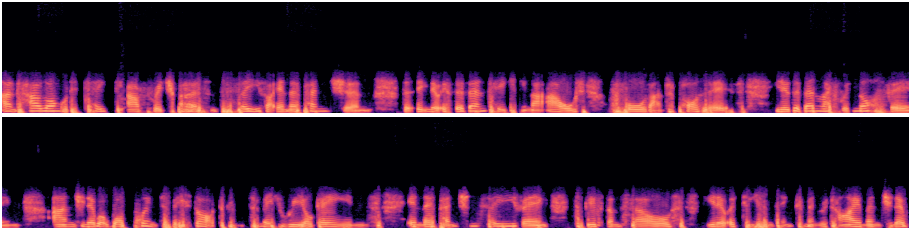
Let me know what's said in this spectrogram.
And how long would it take the average person to save that in their pension? That you know, if they're then taking that out for that deposit, you know, they're then left with nothing. And you know, at what point do they start to make real gains in their pension saving to give themselves, you know, a decent income in retirement. You know,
